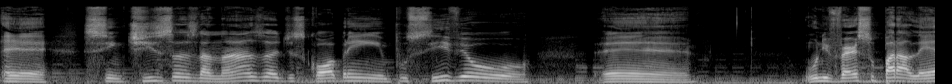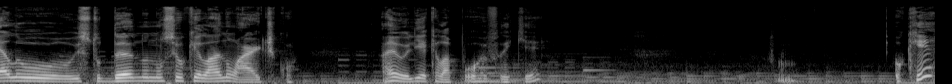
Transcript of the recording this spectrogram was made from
É. Cientistas da NASA descobrem possível. É. Universo paralelo estudando não sei o que lá no Ártico. Aí eu li aquela porra e falei, quê? O quê?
